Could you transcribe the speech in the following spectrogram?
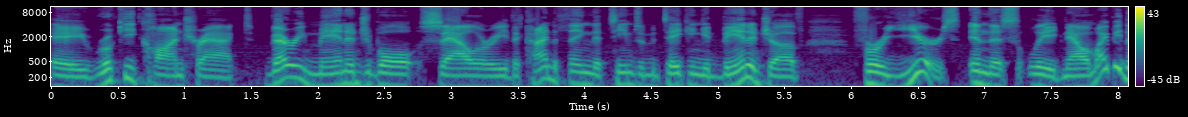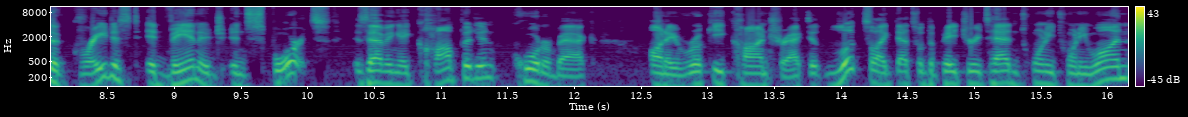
a rookie contract, very manageable salary, the kind of thing that teams have been taking advantage of for years in this league. Now, it might be the greatest advantage in sports is having a competent quarterback on a rookie contract. It looked like that's what the Patriots had in 2021.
